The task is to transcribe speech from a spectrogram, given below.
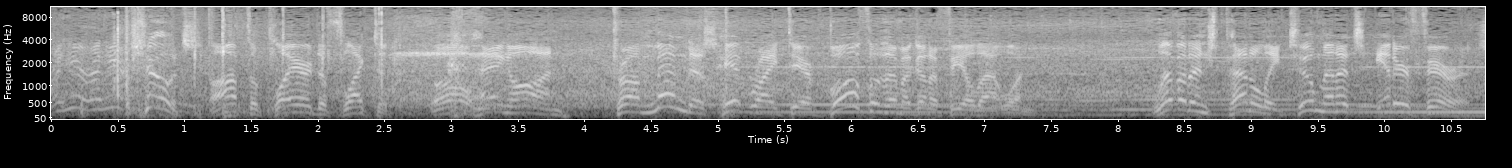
Right here, right here. Shoots. Off the player deflected. Oh, hang on. Tremendous hit right there. Both of them are going to feel that one. Levitin's penalty, two minutes interference.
